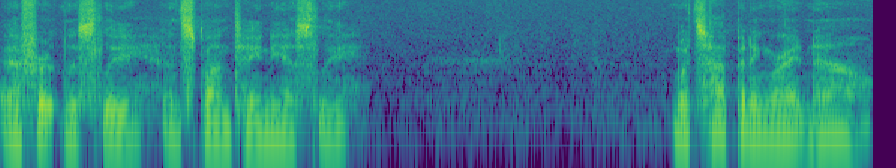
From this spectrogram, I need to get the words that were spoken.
effortlessly and spontaneously. What's happening right now?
